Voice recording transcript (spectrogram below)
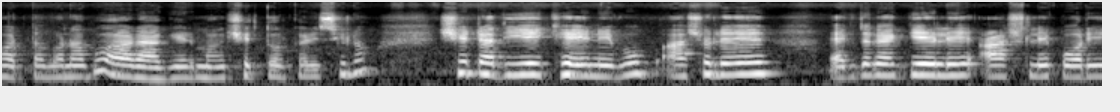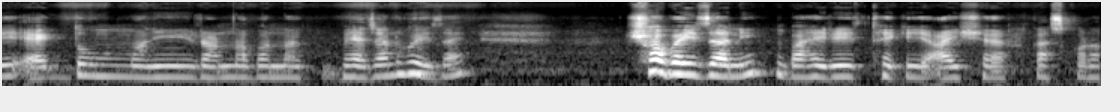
ভর্তা বানাবো আর আগের মাংসের তরকারি ছিল, সেটা দিয়েই খেয়ে নেব। আসলে এক জায়গায় গেলে, আসলে পরে একদম মানে রান্না বান্না ভেজাল হয়ে যায়। সবাই জানি বাইরে থেকে আইসা কাজ করা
